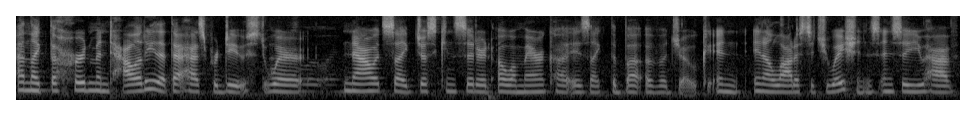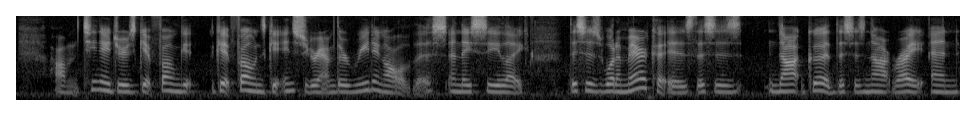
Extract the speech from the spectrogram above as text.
And like the herd mentality that that has produced where now it's like just considered oh america is like the butt of a joke in in a lot of situations. And so you have um, teenagers get phone get, get phones get instagram. They're reading all of this and they see like this is what america is this is not good this is not right and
